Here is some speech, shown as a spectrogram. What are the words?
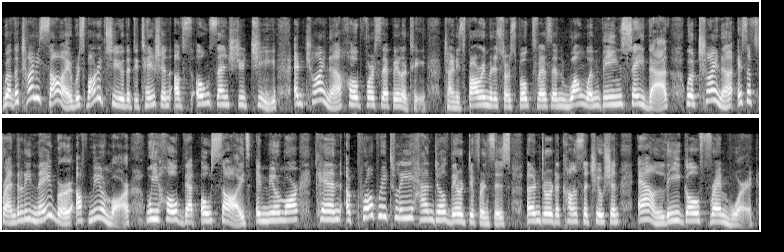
Well, the Chinese side responded to the detention of Aung San Suu Kyi and China hope for stability. Chinese Foreign Minister spokesperson Wang Wenbin said that, well, China is a friendly neighbor of Myanmar. We hope that all sides in Myanmar can appropriately handle their differences under the constitution and legal framework.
